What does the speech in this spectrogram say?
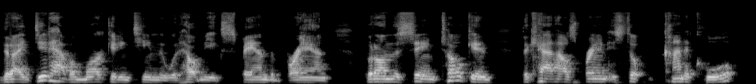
that I did have a marketing team that would help me expand the brand. But on the same token, the Cat House brand is still kind of cool.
